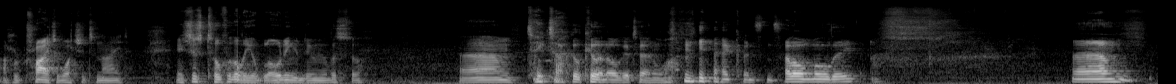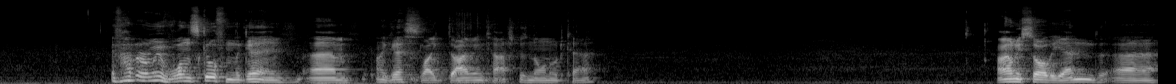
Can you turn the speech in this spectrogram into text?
I will try to watch it tonight. It's just tough with all the uploading and doing other stuff. Um, take tackle, kill an ogre, turn one. yeah, coincidence. Hello, Muldy. Um, if I had to remove one skill from the game, um, I guess like diving catch because no one would care. I only saw the end. Uh,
